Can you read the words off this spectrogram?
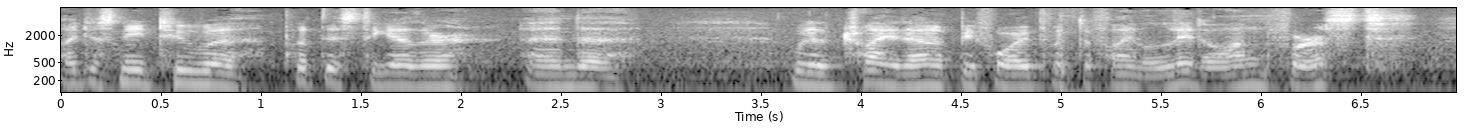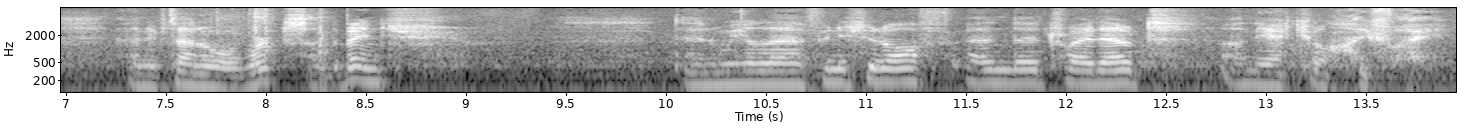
I just need to uh, put this together and uh, we'll try it out before I put the final lid on first and if that all works on the bench then we'll uh, finish it off and uh, try it out on the actual hi-fi.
